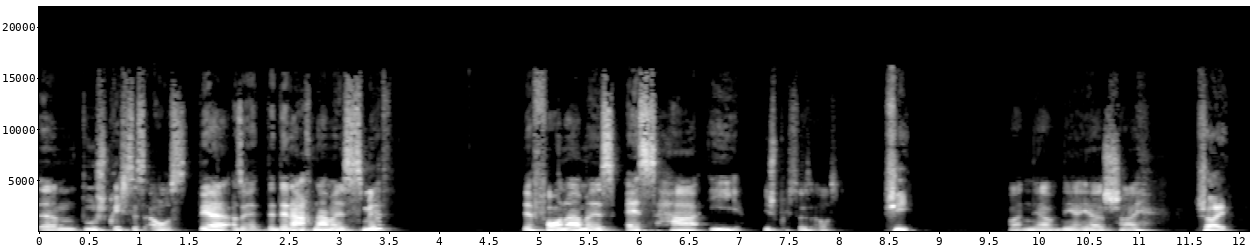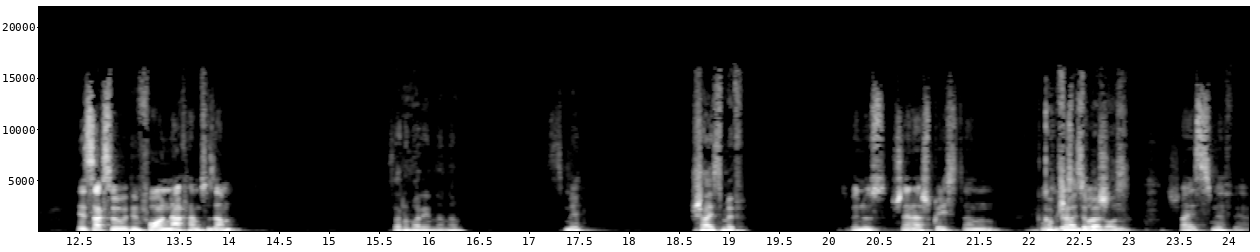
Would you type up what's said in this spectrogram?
ähm, du sprichst es aus. Der, also äh, der, der Nachname ist Smith, der Vorname ist S-H-I. Wie sprichst du das aus? Warten, Ja, nee, eher Shai. Schei. Jetzt sagst du den Vor- und Nachnamen zusammen? Sag nochmal den Namen. Smith? Schei Smith. Also wenn du es schneller sprichst, dann Kommt Scheiße bei raus. Scheiß Smith werden.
